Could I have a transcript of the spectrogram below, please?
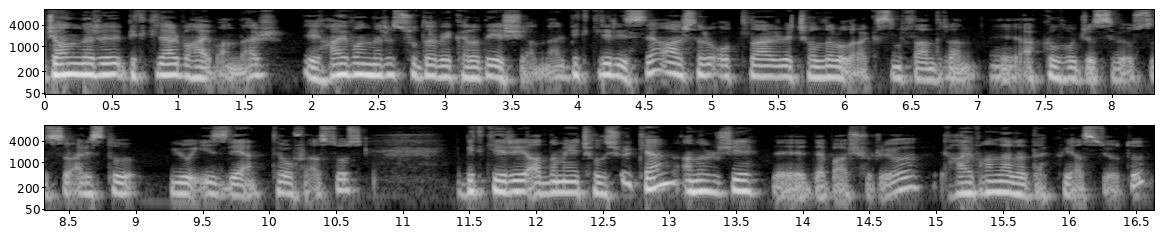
Canlıları bitkiler ve hayvanlar, e, hayvanları suda ve karada yaşayanlar, bitkileri ise ağaçları otlar ve çalılar olarak sınıflandıran e, akıl hocası ve ustası Aristo'yu izleyen Theophrastos, bitkileri anlamaya çalışırken analojiye e, de başvuruyor. Hayvanlarla da kıyaslıyordu.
